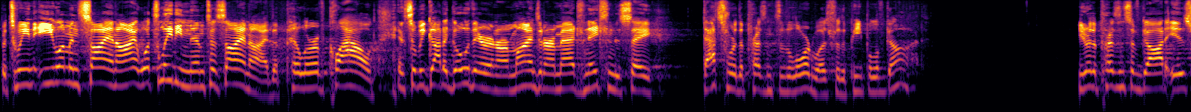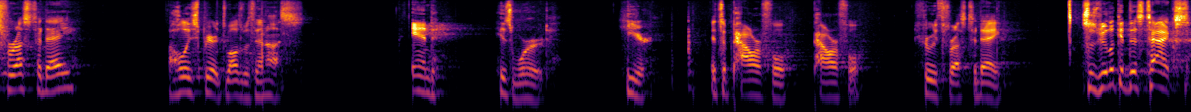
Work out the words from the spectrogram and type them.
between Elim and Sinai, what's leading them to Sinai? The pillar of cloud. And so we got to go there in our minds and our imagination to say, that's where the presence of the Lord was for the people of God. You know the presence of God is for us today? The Holy Spirit dwells within us. And His Word here. It's a powerful, powerful truth for us today. So as we look at this text,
